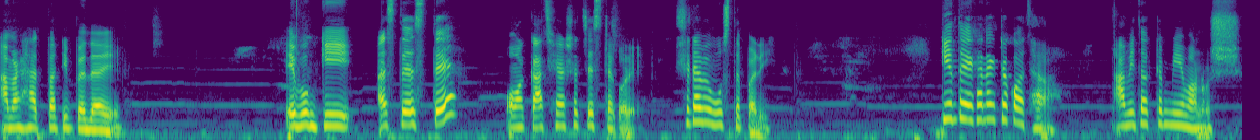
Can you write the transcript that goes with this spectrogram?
আমার হাত পা টিপে দেয়। এবং কি আস্তে আস্তে আমার কাছে আসার চেষ্টা করে। সেটা আমি বুঝতে পারি। কিন্তু এখানে একটা কথা, আমি তো একটা মেয়ে মানুষ।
